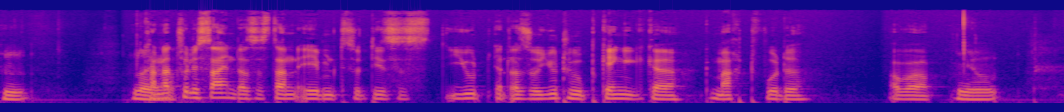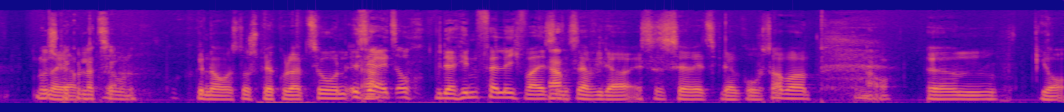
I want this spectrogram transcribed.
Naja. Kann natürlich sein, dass es dann eben so dieses also YouTube gängiger gemacht wurde. Aber ja. nur Naja, Spekulation. ja. Genau, ist nur Spekulation. Ist Ja. ja, jetzt auch wieder hinfällig, weil es Ja. ist ja wieder, es ist ja jetzt wieder groß. Aber Genau. Ähm, ja.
